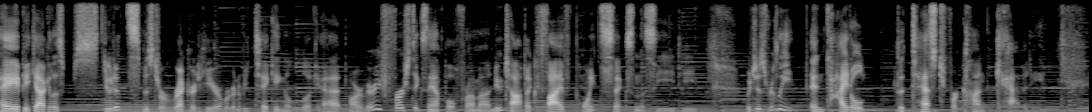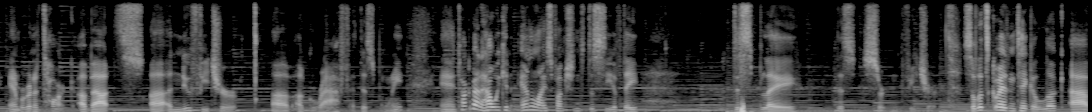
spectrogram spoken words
Hey, AP Calculus students, Mr. Record here. We're going to be taking a look at our very first example from a new topic, 5.6 in the CED, which is really entitled The Test for Concavity. And we're going to talk about uh, a new feature of a graph at this point and talk about how we can analyze functions to see if they display this certain feature. So let's go ahead and take a look uh,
